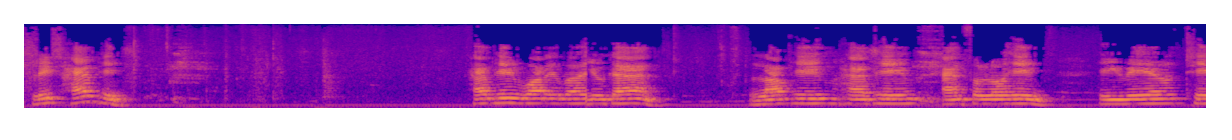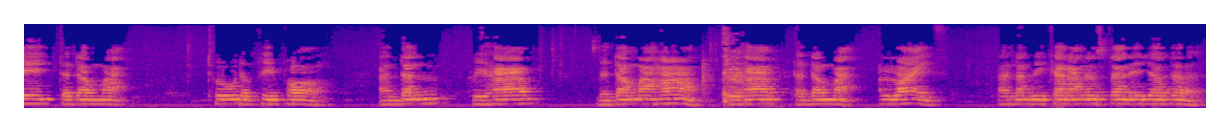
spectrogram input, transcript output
Please help him. Help him whatever you can. Love him, help him, and follow him. He will teach the Dhamma to the people. And then we have the Dhamma heart, we have the Dhamma life, and then we can understand each other.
